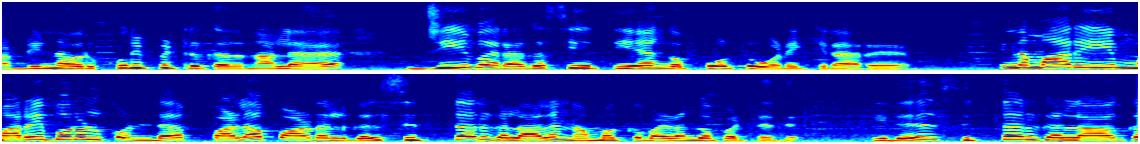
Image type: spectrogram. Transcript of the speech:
அப்படின்னு அவர் குறிப்பிட்டிருக்கிறதுனால ஜீவ ரகசியத்தையே அங்க போட்டு உடைக்கிறாரு. இந்த மாதிரி மறைபொருள் கொண்ட பல பாடல்கள் சித்தர்களால நமக்கு வழங்கப்பட்டது. இது சித்தர்களாக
